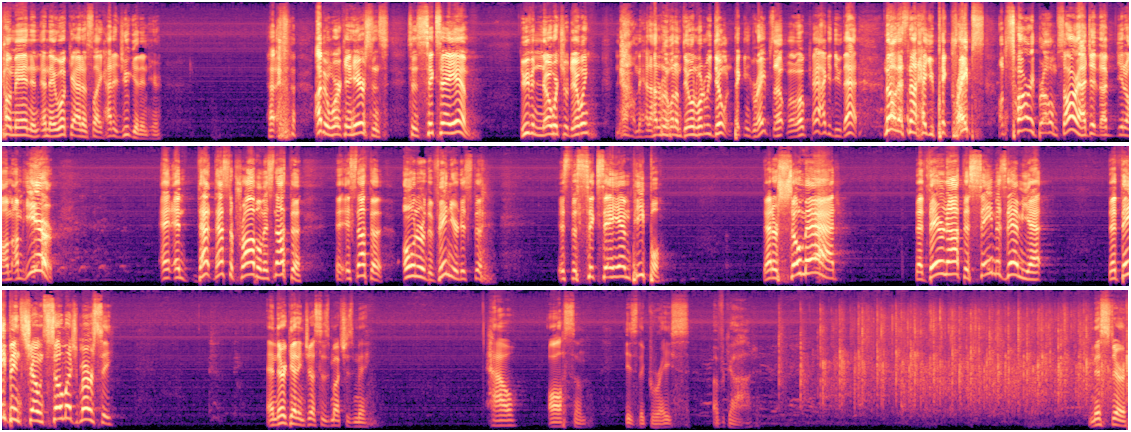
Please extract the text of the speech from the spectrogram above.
come in and, and they look at us like, How did you get in here? I've been working here since, since 6 a.m. Do you even know what you're doing? No, man, I don't know what I'm doing. What are we doing? Picking grapes? Oh, okay, I can do that. No, that's not how you pick grapes. I'm sorry, bro. I'm sorry. I did, I, you know, I'm, I'm here. And, and that, that's the problem. It's not the, it's not the owner of the vineyard. It's the, it's the 6 a.m. people that are so mad that they're not the same as them yet that they've been shown so much mercy and they're getting just as much as me. How awesome is the grace of God? Mr.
